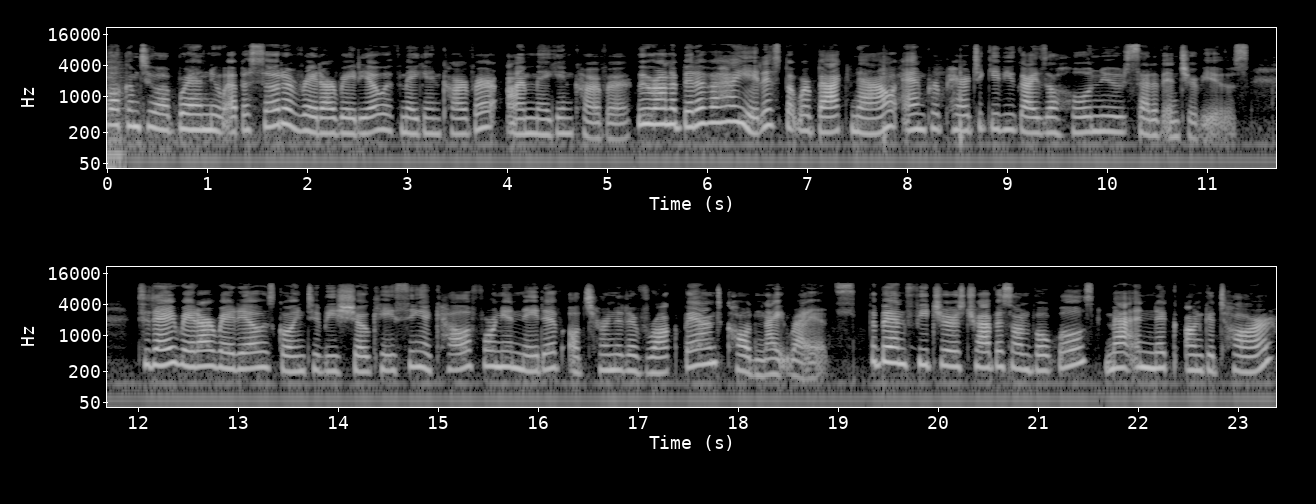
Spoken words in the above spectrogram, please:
Welcome to a brand new episode of Radar Radio with Megan Carver. I'm Megan Carver. We were on a bit of a hiatus, but we're back now and prepared to give you guys a whole new set of interviews. Today, Radar Radio is going to be showcasing a California native alternative rock band called Night Riots. The band features Travis on vocals, Matt and Nick on guitar,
